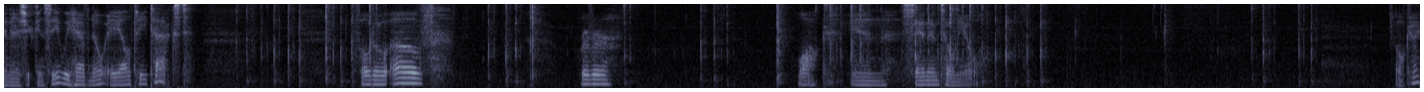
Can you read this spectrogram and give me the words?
And as you can see, we have no ALT text. Photo of river walk in San Antonio. Okay.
